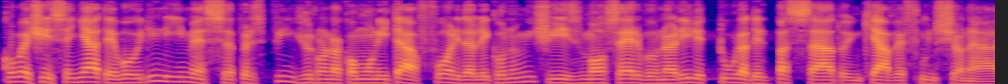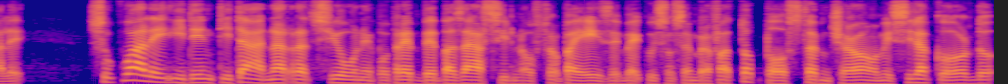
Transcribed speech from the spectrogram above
come ci insegnate voi di Limes, per spingere una comunità fuori dall'economicismo serve una rilettura del passato in chiave funzionale. Su quale identità, narrazione potrebbe basarsi il nostro paese? Beh, questo sembra fatto apposta, non ci eravamo messi d'accordo.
